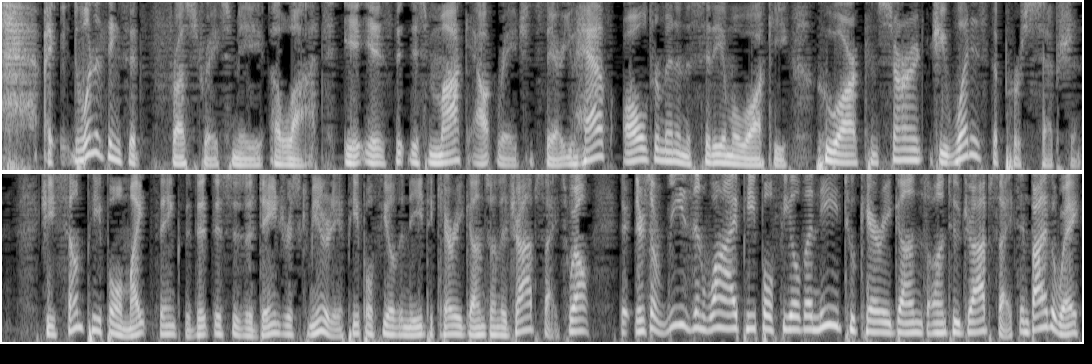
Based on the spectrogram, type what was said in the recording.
I, one of the things that frustrates me a lot is that this mock outrage that's there. You have aldermen in the city of Milwaukee who are concerned. Gee, what is the perception? Gee, some people might think that this is a dangerous community if people feel the need to carry guns on the job sites. Well, there's a reason why people feel the need to carry guns onto job sites. And by the way,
